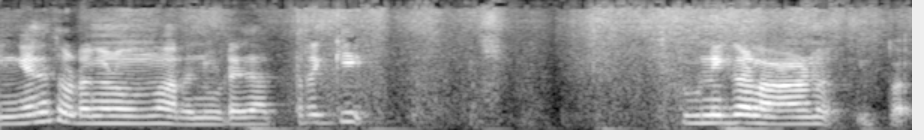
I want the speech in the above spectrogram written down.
എങ്ങനെ തുടങ്ങണമെന്ന് അറിഞ്ഞൂടെ. അത്രയ്ക്ക് തുണികളാണ് ഇപ്പം.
